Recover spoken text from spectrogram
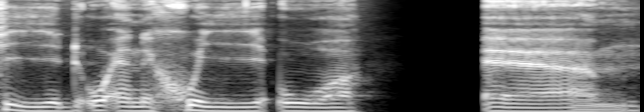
tid och energi och ehm,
